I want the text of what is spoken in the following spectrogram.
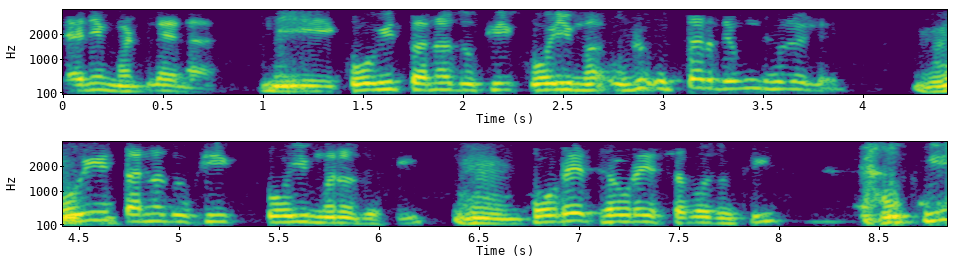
त्यांनी म्हटलंय ना की कोई तन दुखी कोई उत्तर देऊन ठेवलेले. कोई तन दुखी कोई मन दुखी हम्म. थोडे थोडे सब दुखी दुखी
